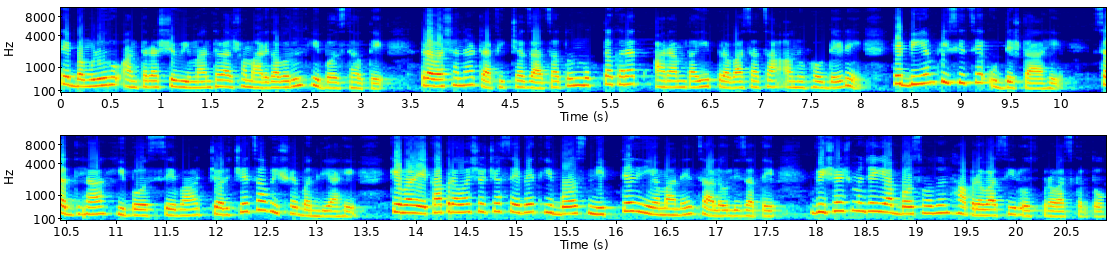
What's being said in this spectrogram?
ते बंगळुरू आंतरराष्ट्रीय विमानतळ अशा मार्गावरून ही बस धावते. प्रवाशांना ट्रॅफिकच्या जाचातून मुक्त करत आरामदायी प्रवासाचा अनुभव देणे हे बीएमटीसीचे उद्दिष्ट आहे. सध्या ही बस सेवा चर्चेचा विषय बनली आहे. केवळ एका प्रवाशाच्या सेवेत ही बस नित्य नियमाने चालवली जाते. विशेष म्हणजे या बसमधून हा प्रवासी रोज प्रवास करतो.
